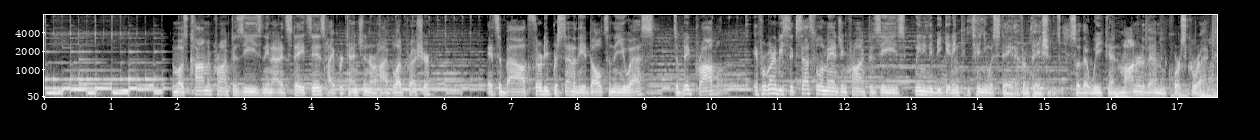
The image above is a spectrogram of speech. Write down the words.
The most common chronic disease in the United States is hypertension or high blood pressure. It's about 30% of the adults in the US. It's a big problem. If we're going to be successful in managing chronic disease, we need to be getting continuous data from patients so that we can monitor them and course correct.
